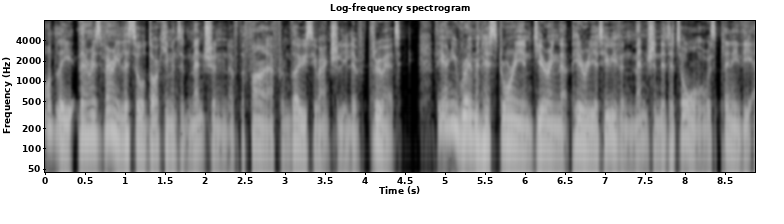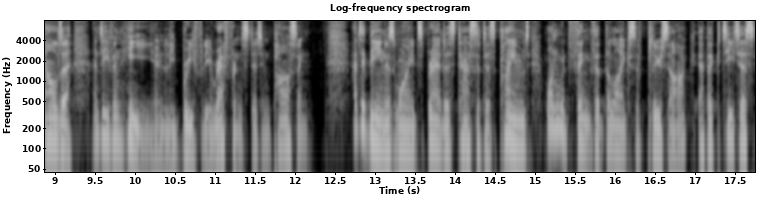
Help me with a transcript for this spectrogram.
oddly, there is very little documented mention of the fire from those who actually lived through it. The only Roman historian during that period who even mentioned it at all was Pliny the Elder, and even he only briefly referenced it in passing. Had it been as widespread as Tacitus claimed, one would think that the likes of Plutarch, Epictetus,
